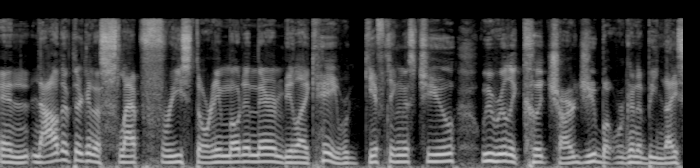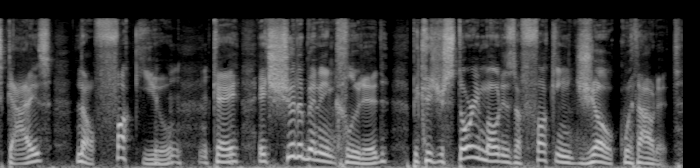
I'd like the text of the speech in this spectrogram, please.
And now that they're gonna slap free story mode in there and be like, "Hey, we're gifting this to you. We really could charge you, but we're gonna be nice guys." No, fuck you. okay, it should have been included because your story mode is a fucking joke without it.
